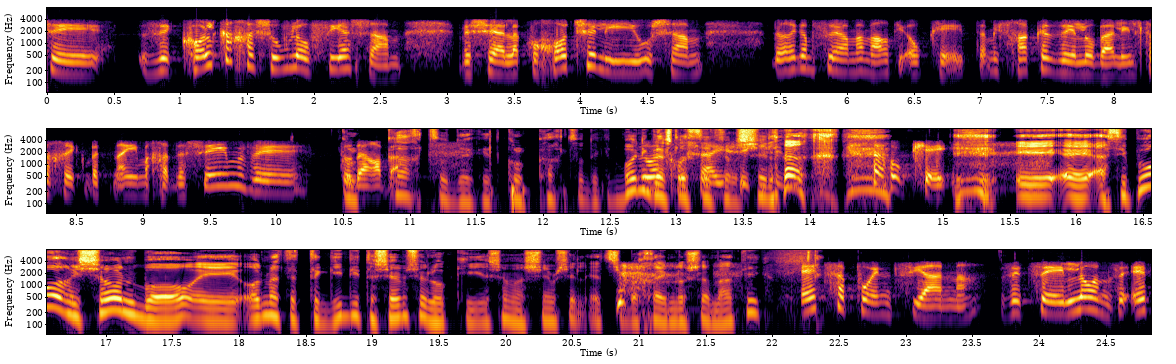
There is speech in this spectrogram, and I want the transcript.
ש... זה כל כך חשוב להופיע שם, ושהלקוחות שלי יהיו שם. ברגע מסוים אמרתי, אוקיי, את המשחק הזה לא בא לי לשחק בתנאים החדשים, ותודה רבה. כל כך צודקת, כל כך צודקת. בואי ניגש לספר שלך. אוקיי. אה, אה, הסיפור הראשון בו, אה, עוד מעט תגידי את השם שלו, כי יש שם שם של עץ שבחיים לא שמעתי. עץ הפואנציאנה. זה צאלון, זה עץ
